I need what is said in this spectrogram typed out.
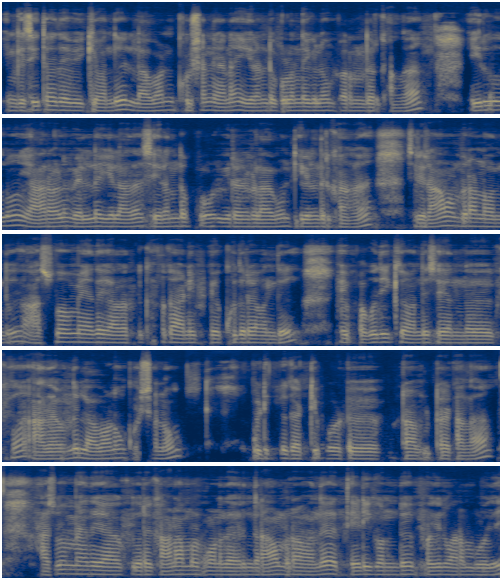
இங்கே சீதாதேவிக்கு வந்து லவன் குஷன் என இரண்டு குழந்தைகளும் பிறந்திருக்காங்க. இருவரும் யாராலும் வெல்ல இயலாத சிறந்த போர் வீரர்களாகவும் திகழ்ந்திருக்காங்க. ஸ்ரீ ராமபுரான் வந்து அஸ்வமேத யாகத்துக்காக அனுப்பிய குதிரை வந்து இப்பகுதிக்கு வந்து சேர்ந்திருக்கு. அதை வந்து லவனும் குஷனும் பிடித்து கட்டி போட்டு விட்டுட்டாங்க. அசுவமேதையாக குதிரை காணாமல் போனதை இருந்த ராமபுரம் வந்து தேடிக்கொண்டு புயல் வரும்போது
